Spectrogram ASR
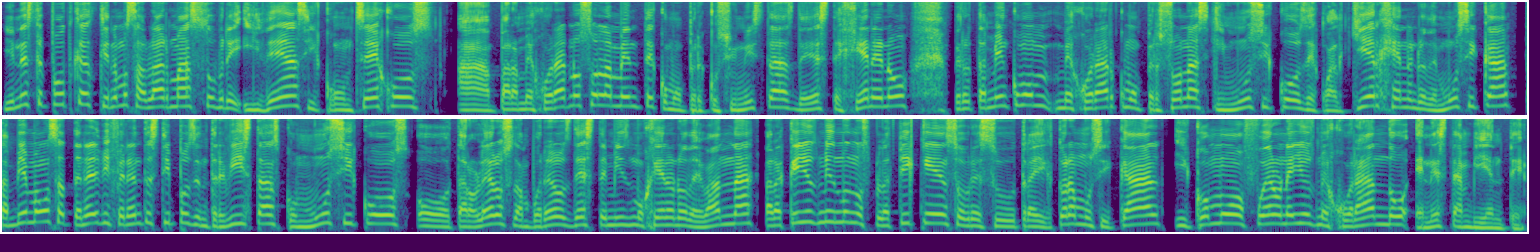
Y en este podcast queremos hablar más sobre ideas y consejos ah, para mejorar no solamente como percusionistas de este género, pero también cómo mejorar como personas y músicos de cualquier género de música. También vamos a tener diferentes tipos de entrevistas con músicos o taroleros tamboreros de este mismo género de banda para que ellos mismos nos platiquen sobre su trayectoria musical y cómo fueron ellos mejorando en este ambiente.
